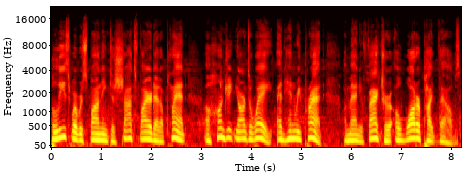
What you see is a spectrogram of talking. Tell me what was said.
police were responding to shots fired at a plant a hundred yards away at Henry Pratt, a manufacturer of water pipe valves.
